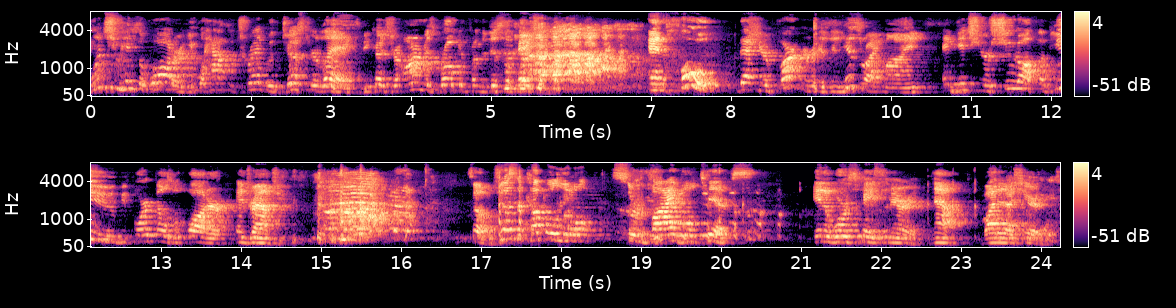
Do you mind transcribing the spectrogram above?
once you hit the water, you will have to tread with just your legs because your arm is broken from the dislocation. and hope that your partner is in his right mind and gets your chute off of you before it fills with water and drowns you. so, just a couple little survival tips in a worst case scenario. Now, why did I share that?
